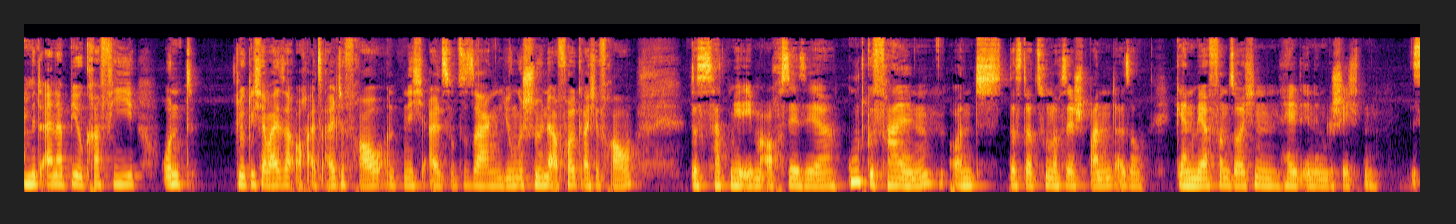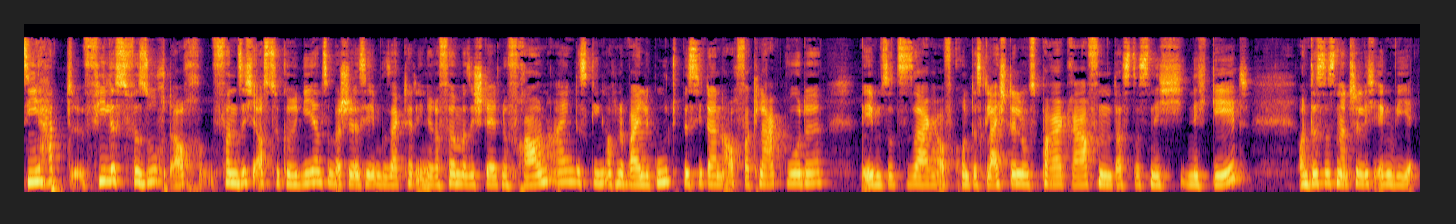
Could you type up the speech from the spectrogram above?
mit einer Biografie und glücklicherweise auch als alte Frau und nicht als sozusagen junge, schöne, erfolgreiche Frau das hat mir eben auch sehr, sehr gut gefallen und das dazu noch sehr spannend. Also gern mehr von solchen Heldinnen-Geschichten. Sie hat vieles versucht, auch von sich aus zu korrigieren. Zum Beispiel, dass sie eben gesagt hat, in ihrer Firma, sie stellt nur Frauen ein. Das ging auch eine Weile gut, bis sie dann auch verklagt wurde, eben sozusagen aufgrund des Gleichstellungsparagraphen, dass das nicht, nicht geht. Und das ist natürlich irgendwie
